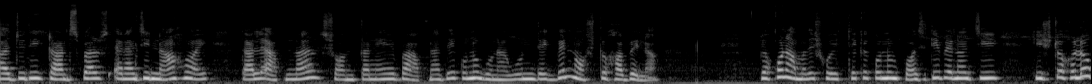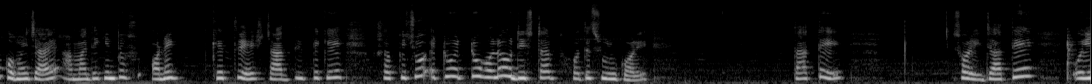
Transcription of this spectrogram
আর যদি ট্রান্সফার এনার্জি না হয়, তাহলে আপনার সন্তানের বা আপনাদের কোনো গুণাগুণ দেখবেন নষ্ট হবে না। যখন আমাদের শরীর থেকে কোনো পজিটিভ এনার্জি কিছুটা হলেও কমে যায়, আমাদের কিন্তু অনেক ক্ষেত্রে চারদিক থেকে সব কিছু একটু একটু হলেও ডিস্টার্ব হতে শুরু করে। তাতে সরি যাতে ওই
